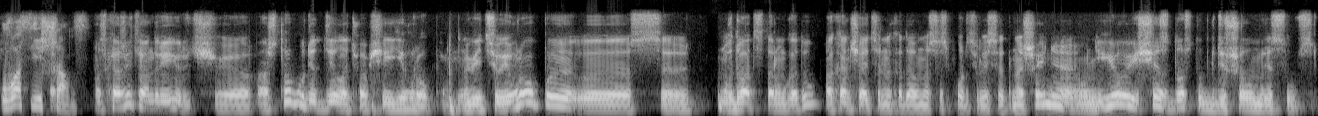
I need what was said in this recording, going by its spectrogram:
У вас есть шанс. А скажите, Андрей Юрьевич, э, а что будет делать вообще Европа? Ведь у Европы э, с в 2022 году, окончательно, когда у нас испортились отношения, у нее исчез доступ к дешевым ресурсам.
